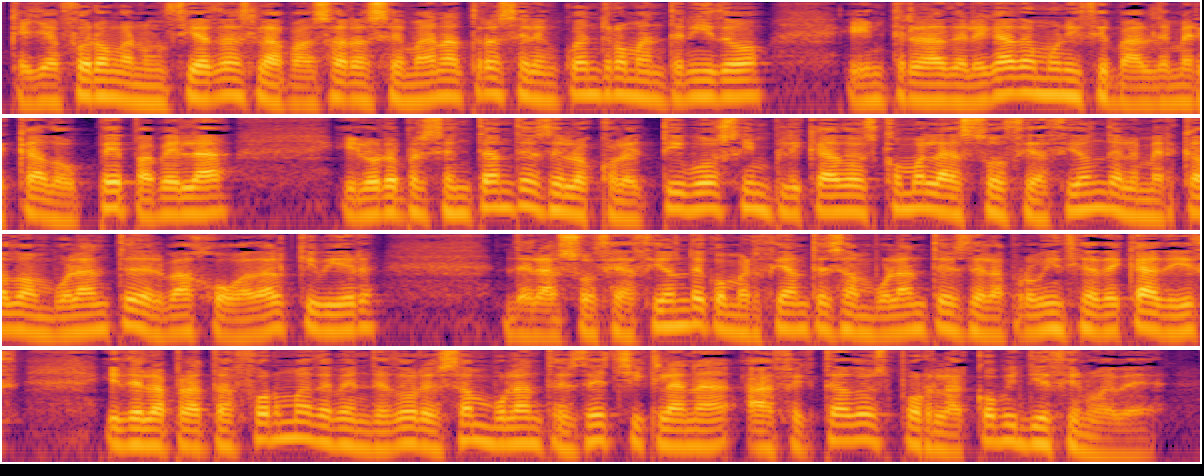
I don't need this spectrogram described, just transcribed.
que ya fueron anunciadas la pasada semana tras el encuentro mantenido entre la delegada municipal de mercado Pepa Vela y los representantes de los colectivos implicados como la Asociación del Mercado Ambulante del Bajo Guadalquivir, de la Asociación de Comerciantes Ambulantes de la provincia de Cádiz y de la Plataforma de Vendedores Ambulantes de Chiclana afectados por la COVID-19.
